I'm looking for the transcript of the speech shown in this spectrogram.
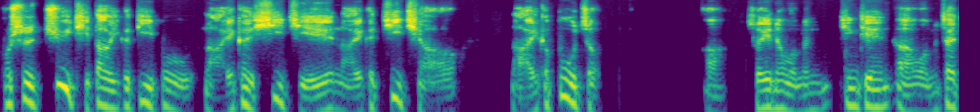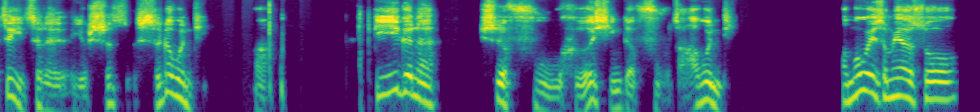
不是具体到一个地步，哪一个细节，哪一个技巧，哪一个步骤，啊，所以呢，我们今天啊，我们在这一次呢，有十十个问题，啊，第一个呢是复合型的复杂问题，我们为什么要说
